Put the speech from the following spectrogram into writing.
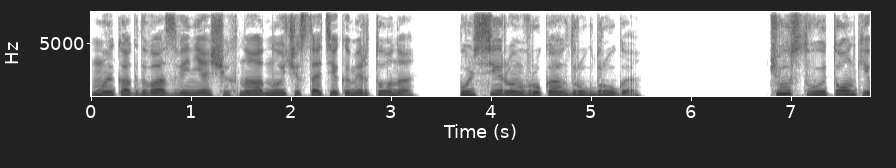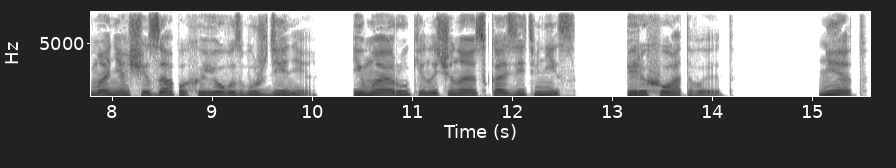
Мы, как два звенящих на одной частоте камертона, пульсируем в руках друг друга. Чувствую тонкий манящий запах ее возбуждения, и мои руки начинают скользить вниз. Перехватывает. «Нет».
